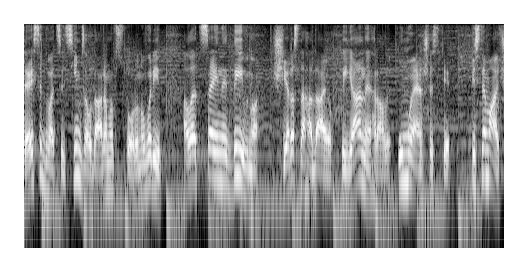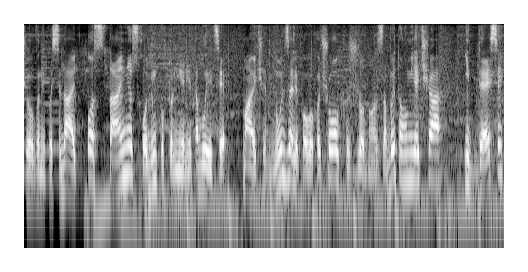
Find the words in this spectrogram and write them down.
10-27 за ударами в сторону воріт. Але це й не дивно. Ще раз нагадаю, кияни грали у меншості. Після матчу вони посідають останню сходинку в турнірній таблиці, маючи 0 залікових очок, жодного забитого м'яча і 10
